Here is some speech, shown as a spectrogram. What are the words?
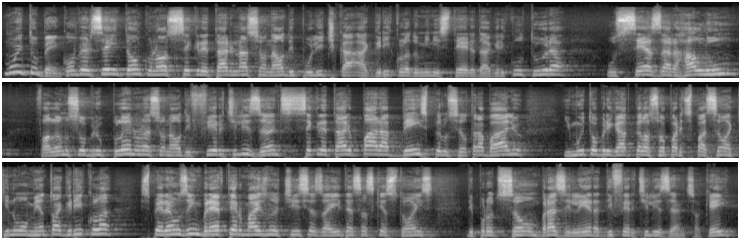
Muito bem, conversei então com o nosso secretário nacional de Política Agrícola do Ministério da Agricultura, o César Halum. Falamos sobre o Plano Nacional de Fertilizantes. Secretário, parabéns pelo seu trabalho e muito obrigado pela sua participação aqui no Momento Agrícola. Esperamos em breve ter mais notícias aí dessas questões de produção brasileira de fertilizantes, ok?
